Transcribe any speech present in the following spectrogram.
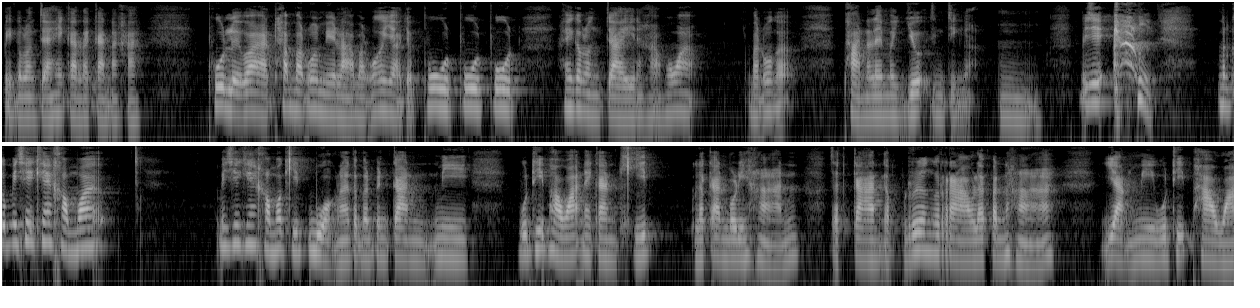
เป็นกำลังใจให้กันและกันนะคะ พูดเลยว่าถ้าบันอ้วนมีเวลาบันอ้วนก็อยากจะพูดพูดพูด ให้กำลังใจนะคะ เพราะว่าบันอ้วก็ผ่านอะไรมาเยอะจริง ๆอะ อืม ไม่ใช่ มันก็ไม่ใช่แค่คำว่า ไม่ใช่แค่คำว่าคิดบวกนะ แต่มันเป็นการมีวุฒิภาวะในการคิดและการบริหารจัดการกับเรื่องราวและปัญหา อย่างมีวุฒิภาวะ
